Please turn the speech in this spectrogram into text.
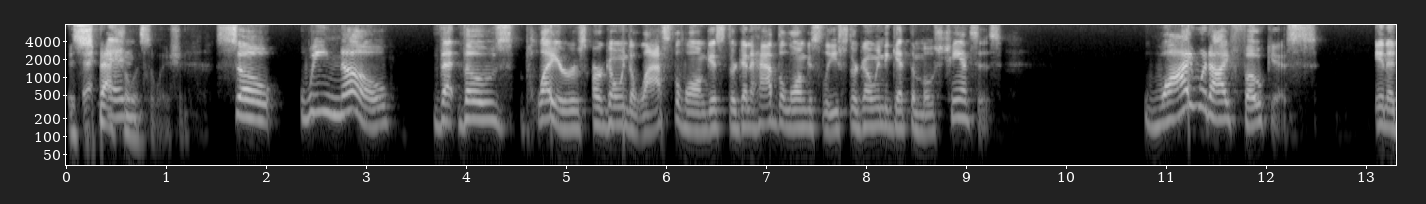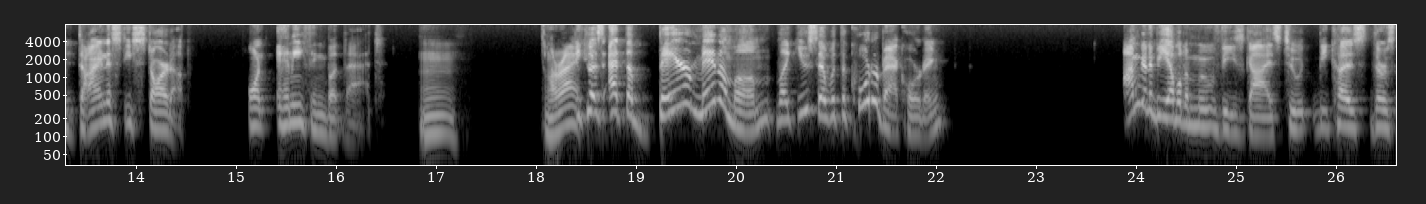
it's special and insulation. So we know that those players are going to last the longest. They're going to have the longest leash. They're going to get the most chances. Why would I focus in a dynasty startup on anything but that? Mm. All right. Because at the bare minimum, like you said with the quarterback hoarding, I'm going to be able to move these guys to because there's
